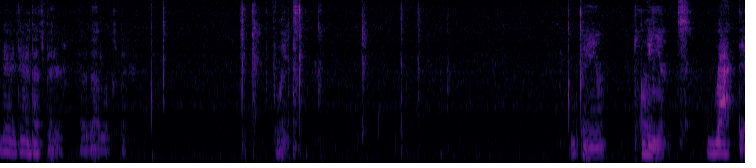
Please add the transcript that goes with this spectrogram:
There, there, that's better. That, that looks better. Wait. Plant, plant, right there.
